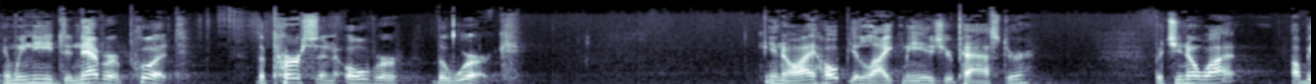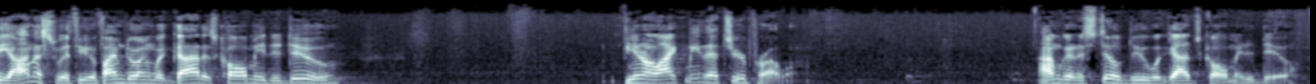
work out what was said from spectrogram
And we need to never put the person over the work. You know, I hope you like me as your pastor. But you know what? I'll be honest with you. If I'm doing what God has called me to do, if you don't like me, that's your problem. I'm going to still do what God's called me to do.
